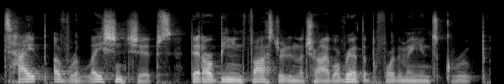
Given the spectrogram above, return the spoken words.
type of relationships that are being fostered in the tribe over at the Before the Millions group.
